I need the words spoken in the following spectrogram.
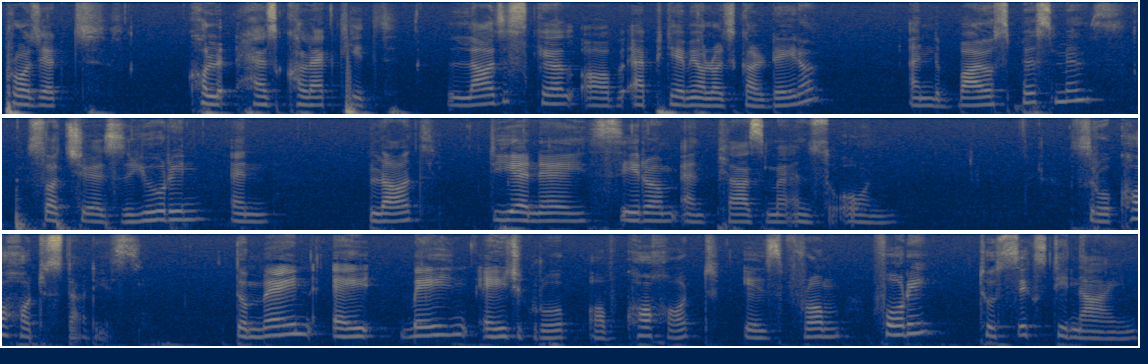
project coll has collected large scale of epidemiological data and biospecimens such as urine and blood, DNA, serum, and plasma, and so on through cohort studies. The main, main age group of cohort is from 40 to 69,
